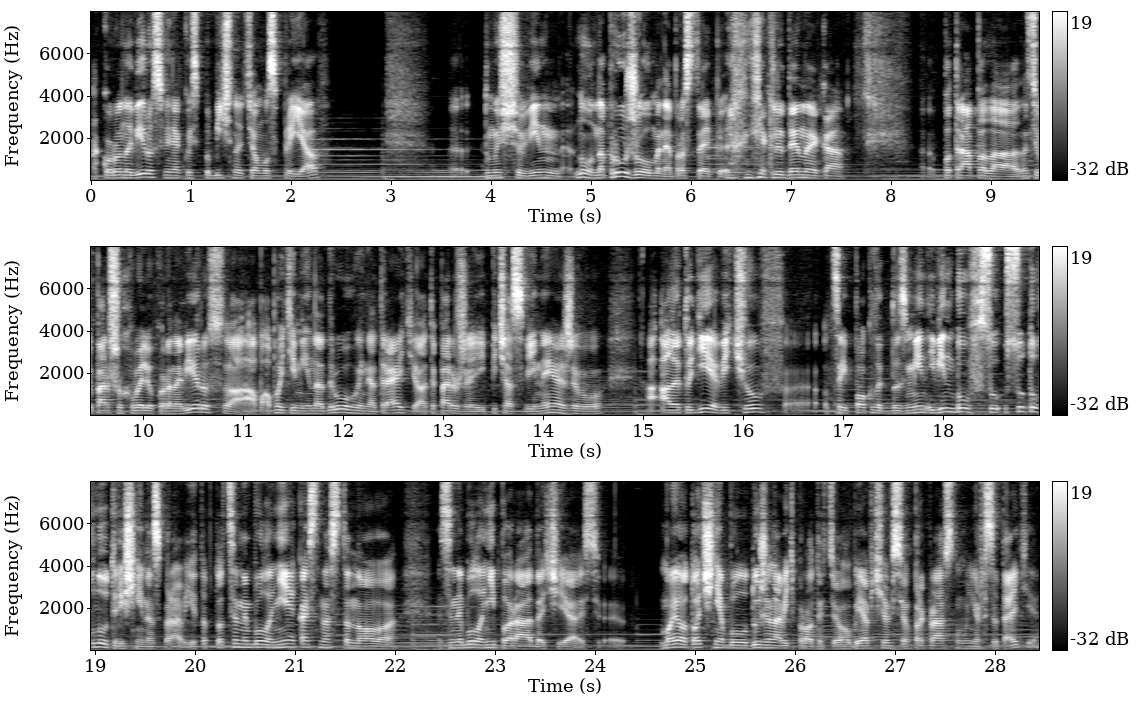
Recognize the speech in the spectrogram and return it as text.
А коронавірус він якось побічно цьому сприяв. Е, Тому що він ну, напружував мене просто як, як людину, яка потрапила на цю першу хвилю коронавірусу, а, а потім і на другу, і на третю, а тепер вже і під час війни я живу. А, але тоді я відчув е, оцей поклик до змін, і він був су, суто внутрішній насправді. Тобто це не була ні якась настанова, це не була ні порада чиясь. Е, Моє оточення було дуже навіть проти цього, бо я вчився в прекрасному університеті,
